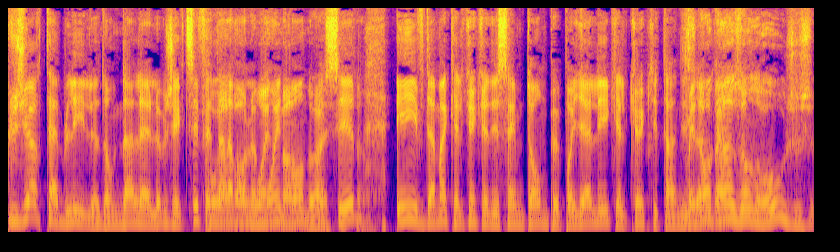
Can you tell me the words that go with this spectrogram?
plusieurs tablés. Là. Donc, dans l'objectif étant d'avoir le moins de monde, possible. et évidemment, quelqu'un qui a des symptômes ne peut pas y aller, quelqu'un qui est en isolement. Mais donc, en zone rouge,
